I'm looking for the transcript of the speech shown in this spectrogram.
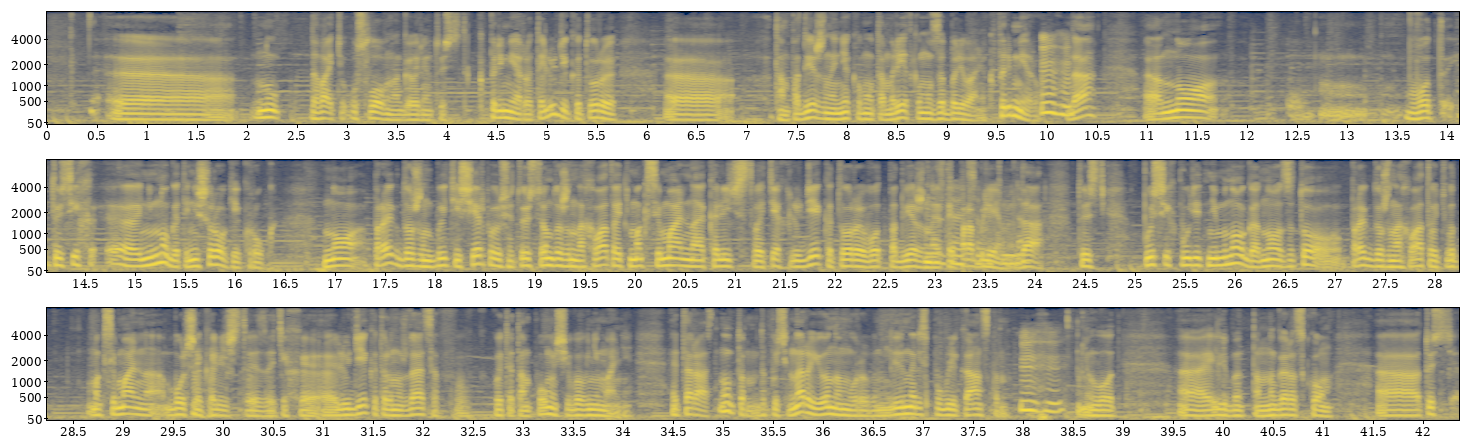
ну, давайте условно говорим, то есть, к примеру, это люди, которые там подвержены некому там редкому заболеванию, к примеру, угу. да, но вот, то есть их э, немного, это не широкий круг, но проект должен быть исчерпывающий, то есть он должен охватывать максимальное количество тех людей, которые вот подвержены этой проблеме. Этом, да? да, то есть пусть их будет немного, но зато проект должен охватывать вот максимально большее количество из этих э, людей, которые нуждаются в какой-то там помощи, во внимании. Это раз. Ну, там, допустим, на районном уровне или на республиканском. Угу. Вот. А, либо там на городском. А, то есть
